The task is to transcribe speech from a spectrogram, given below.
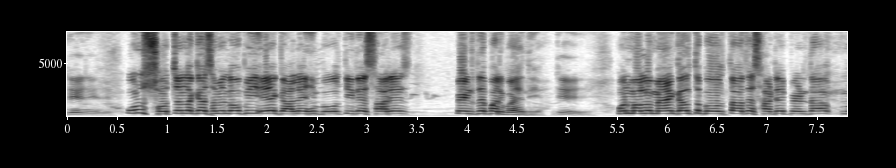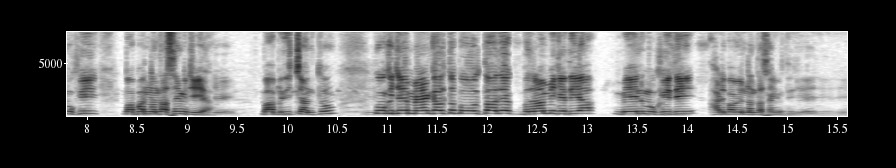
ਜੀ ਜੀ ਜੀ। ਉਹਨੂੰ ਸੋਚਣ ਲੱਗਾ ਸਮਝ ਲਓ ਵੀ ਇਹ ਗੱਲ ਅਸੀਂ ਬੋਲਤੀ ਤੇ ਸਾਰੇ ਪਿੰਡ ਤੇ ਭਾਰੀ ਪਾ ਜਾਂਦੀ ਆ। ਜੀ। ਹੁਣ ਮੰਨ ਲਓ ਮੈਂ ਗਲਤ ਬੋਲਤਾ ਤੇ ਸਾਡੇ ਪਿੰਡ ਦਾ ਮੁਖੀ ਬਾਬਾ ਨੰਦਾ ਸਿੰਘ ਜੀ ਆ। ਜੀ। ਬਾਬੇ ਦੀ ਚੰਦ ਤੋਂ। ਕਿਉਂਕਿ ਜੇ ਮੈਂ ਗਲਤ ਬੋਲਤਾ ਤੇ ਬਦਨਾਮੀ ਕਿਹਦੀ ਆ ਮੇਨ ਮੁਖੀ ਦੀ ਸਾਡੇ ਬਾਬੇ ਨੰਦਾ ਸਿੰਘ ਦੀ। ਜੀ ਜੀ ਜੀ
